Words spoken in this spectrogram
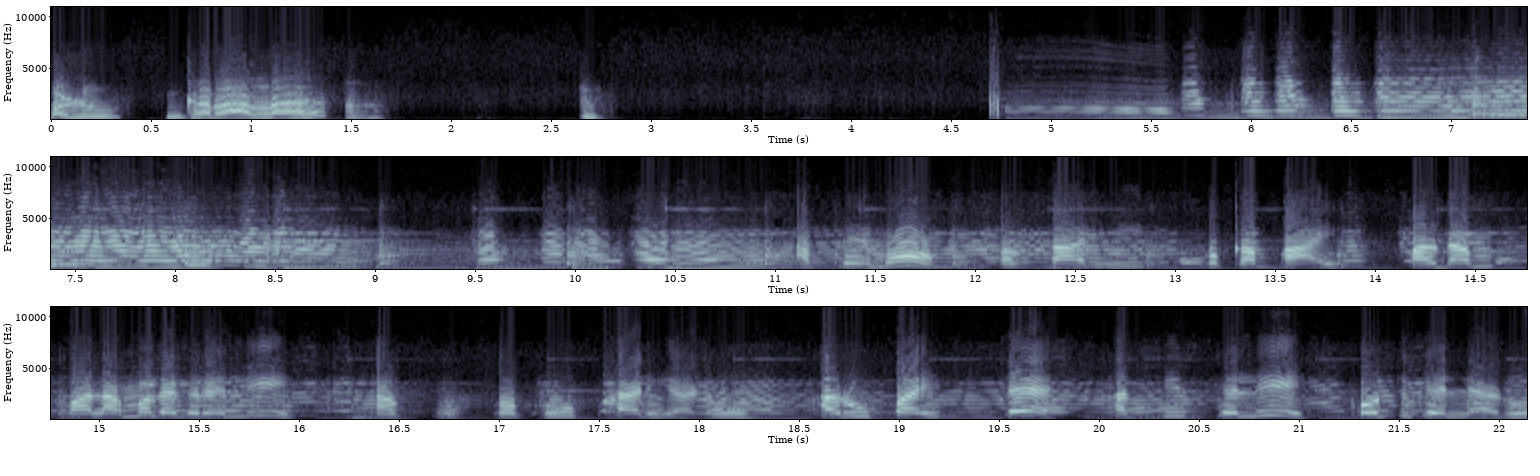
పళ్ళు ఇంకా రాళ్ళా? అప్పుడేమో ఒకసారి ఒక అబ్బాయి వాళ్ళ అమ్మ- వాళ్ళ అమ్మ దగ్గర వెళ్ళి ఒక రూపాయి అడిగాడు. ఆ రూపాయి ఇస్తే అది తీసుకెళ్ళి కొట్టుకెళ్ళాడు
